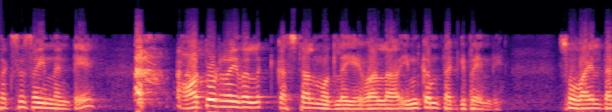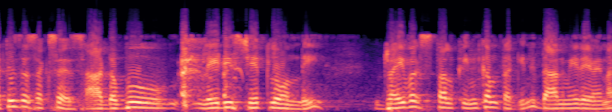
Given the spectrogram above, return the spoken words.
సక్సెస్ అయిందంటే ఆటో డ్రైవర్లకు కష్టాలు మొదలయ్యాయి. వాళ్ళ ఇన్కమ్ తగ్గిపోయింది. So while that is the success ఆ డబ్బు లేడీస్ చేతిలో ఉంది. డ్రైవర్స్ తాలూకు ఇన్కమ్ తగ్గింది. దాని మీద ఏమైనా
